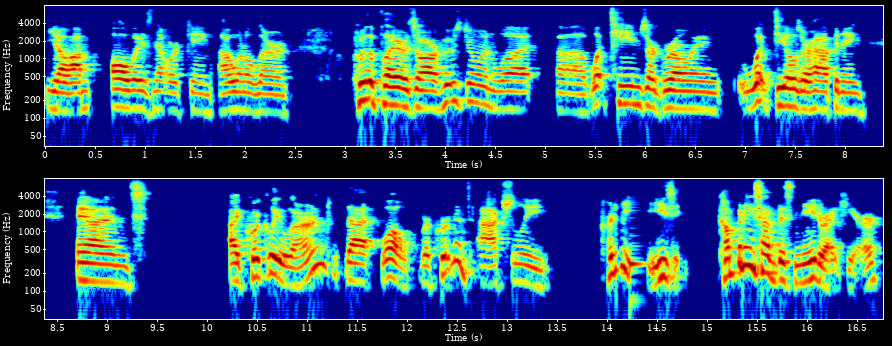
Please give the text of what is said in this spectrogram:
You know, I'm always networking. I want to learn who the players are, who's doing what, uh, what teams are growing, what deals are happening. And I quickly learned that, whoa, recruitment's actually pretty easy. Companies have this need right here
